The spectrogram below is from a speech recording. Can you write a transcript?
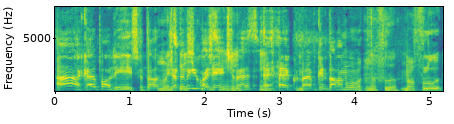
Ah, Caio Paulista e tal. Muito Já teve aqui com a gente, sim, né? sim. É, na época ele tava no. No Flu. No Flu.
